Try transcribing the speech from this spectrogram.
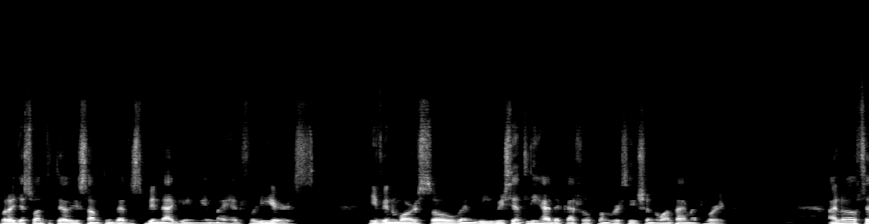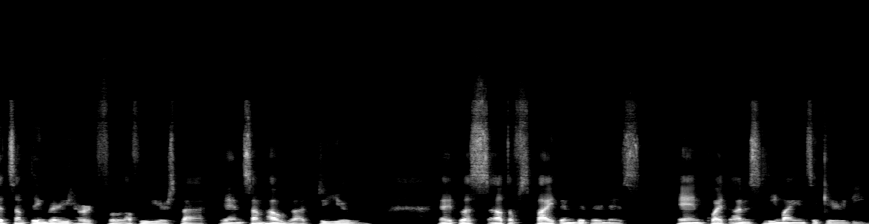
but I just want to tell you something that has been nagging in my head for years. Even more so when we recently had a casual conversation one time at work. I know I've said something very hurtful a few years back and somehow got to you. It was out of spite and bitterness, and quite honestly, my insecurity.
